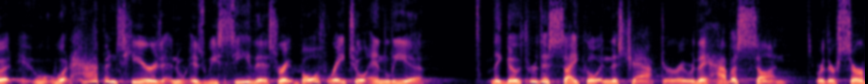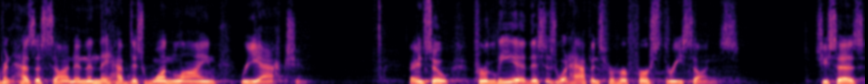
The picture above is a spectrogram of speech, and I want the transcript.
But what happens here is, and as we see this, right, both Rachel and Leah, they go through this cycle in this chapter right, where they have a son, or their servant has a son, and then they have this one line reaction. Right, and so for Leah, this is what happens for her first three sons. She says,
